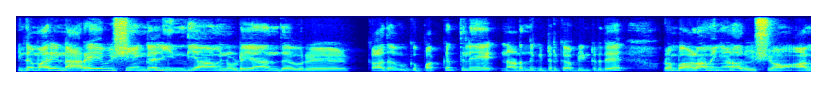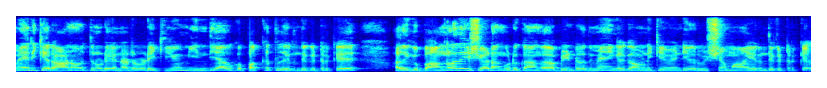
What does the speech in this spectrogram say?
இந்த மாதிரி நிறைய விஷயங்கள் இந்தியாவினுடைய அந்த ஒரு கதவுக்கு பக்கத்திலே நடந்துக்கிட்டு இருக்கு அப்படின்றது ரொம்ப அலாமிங்கான ஒரு விஷயம். அமெரிக்க இராணுவத்தினுடைய நடவடிக்கையும் இந்தியாவுக்கு பக்கத்தில் இருந்துக்கிட்டு இருக்கு. அதுக்கு பங்களாதேஷ் இடம் கொடுக்காங்க அப்படின்றதுமே இங்கே கவனிக்க வேண்டிய ஒரு விஷயமா இருந்துக்கிட்டு இருக்கு.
